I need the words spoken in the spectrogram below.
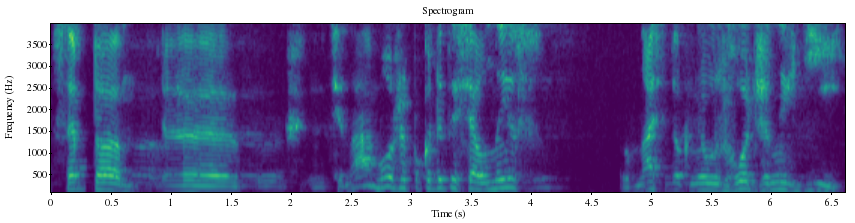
Себто е, ціна може покотитися вниз внаслідок неузгоджених дій.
